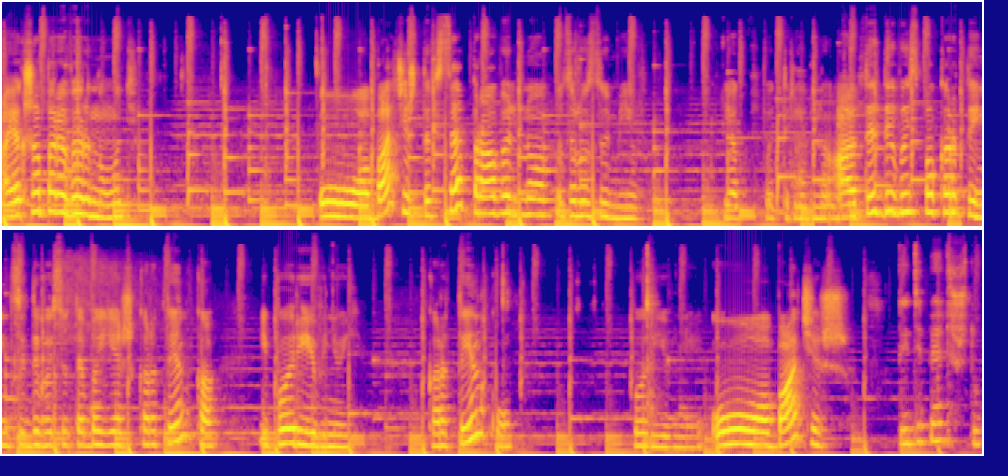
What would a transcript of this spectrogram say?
А якщо перевернуть? О, бачиш, ти все правильно зрозумів, як потрібно. А ти дивись по картинці. Дивись, у тебе є ж картинка і порівнюй. Картинку порівнюй. О, бачиш? Эти пять штук.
